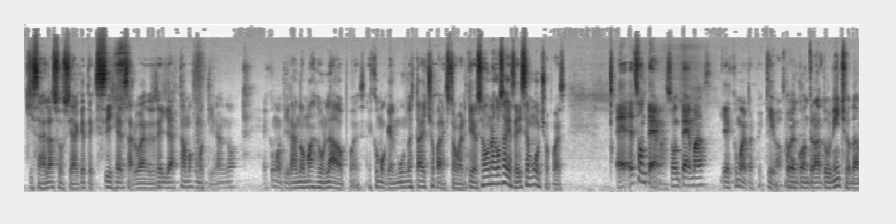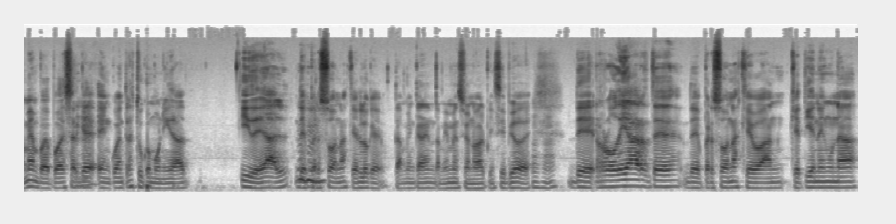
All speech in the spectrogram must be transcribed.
Quizás es la sociedad que te exige saludar, entonces ya estamos como tirando, es como tirando más de un lado, pues. Es como que el mundo está hecho para extrovertir. Eso es una cosa que se dice mucho, pues. Eh, son temas, son temas que es como de perspectiva. pues. Puede encontrar tu nicho también. Puede, puede ser que encuentres tu comunidad ideal de personas, que es lo que también Karen también mencionó al principio, de, de rodearte de personas que van, que tienen una,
